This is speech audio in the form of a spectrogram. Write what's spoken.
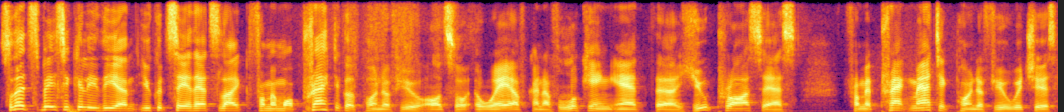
So that's basically the, um, you could say that's like from a more practical point of view, also a way of kind of looking at the U process from a pragmatic point of view, which is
